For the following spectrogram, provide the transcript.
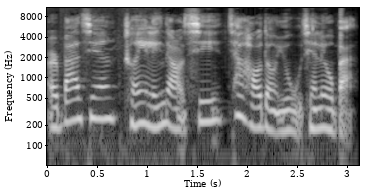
而八千乘以零点七，恰好等于五千六百。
